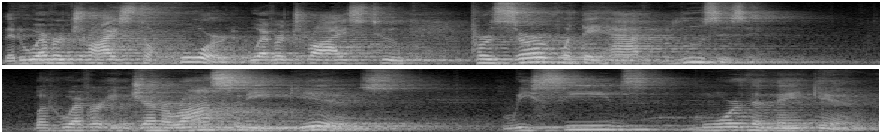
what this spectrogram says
that whoever tries to hoard, whoever tries to preserve what they have, loses it. But whoever in generosity gives, receives more than they give.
